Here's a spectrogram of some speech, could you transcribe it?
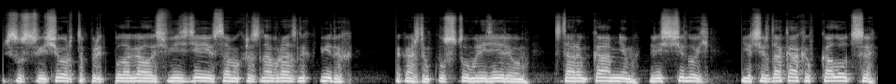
Присутствие черта предполагалось везде и в самых разнообразных видах, на каждом кустом или деревом, старым камнем или стеной – и в чердаках, и в колодце.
